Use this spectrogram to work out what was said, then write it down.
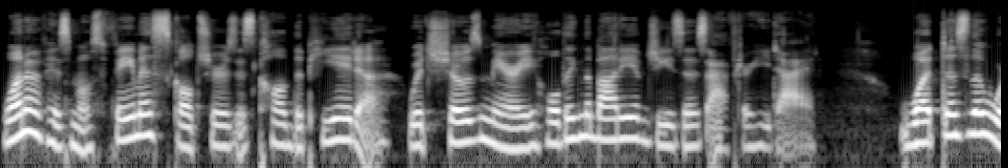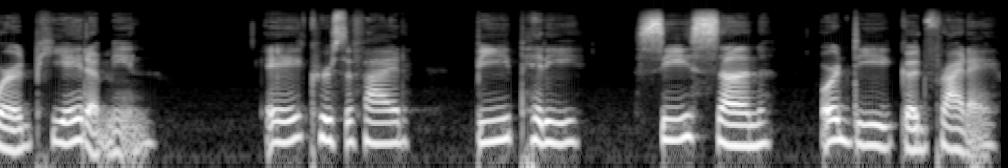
One of his most famous sculptures is called the Pieta, which shows Mary holding the body of Jesus after he died. What does the word pieta mean? A. Crucified, B. Pity, C. Son, or D. Good Friday?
